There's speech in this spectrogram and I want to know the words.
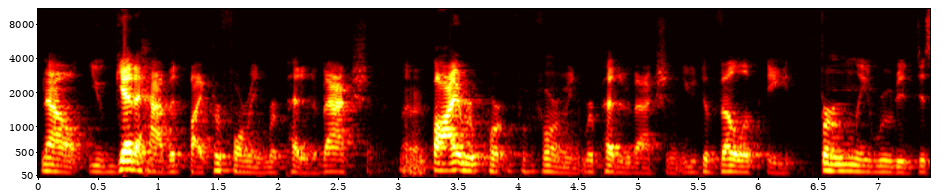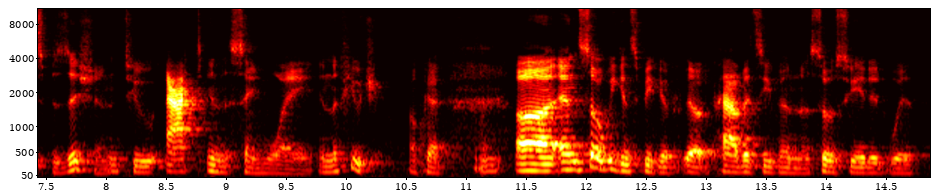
Now, you get a habit by performing repetitive action. And by report, performing repetitive action, you develop a firmly rooted disposition to act in the same way in the future. Okay, uh, and so we can speak of, of habits even associated with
